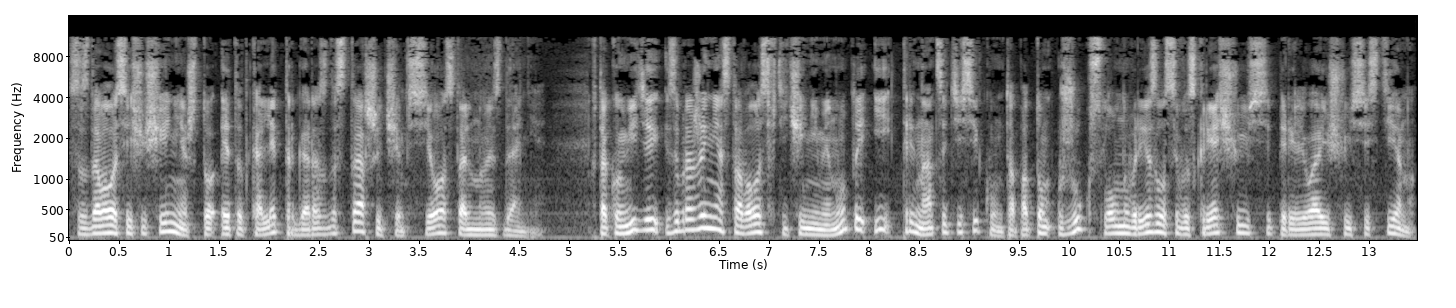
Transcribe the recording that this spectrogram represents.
Создавалось ощущение, что этот коллектор гораздо старше, чем все остальное здание. В таком виде изображение оставалось в течение минуты и 13 секунд, а потом жук словно врезался в искрящуюся, переливающуюся стену,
